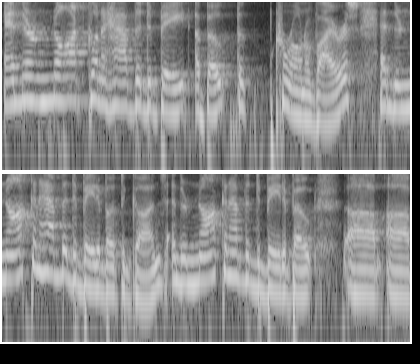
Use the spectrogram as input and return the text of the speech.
and they're not going to have the debate about the coronavirus, and they're not going to have the debate about the guns, and they're not going to have the debate about uh, uh,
